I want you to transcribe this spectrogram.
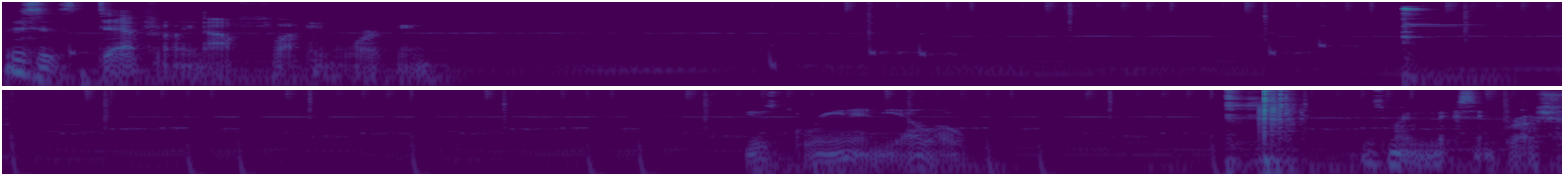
This is definitely not fucking working. Use green and yellow. Here's my mixing brush?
